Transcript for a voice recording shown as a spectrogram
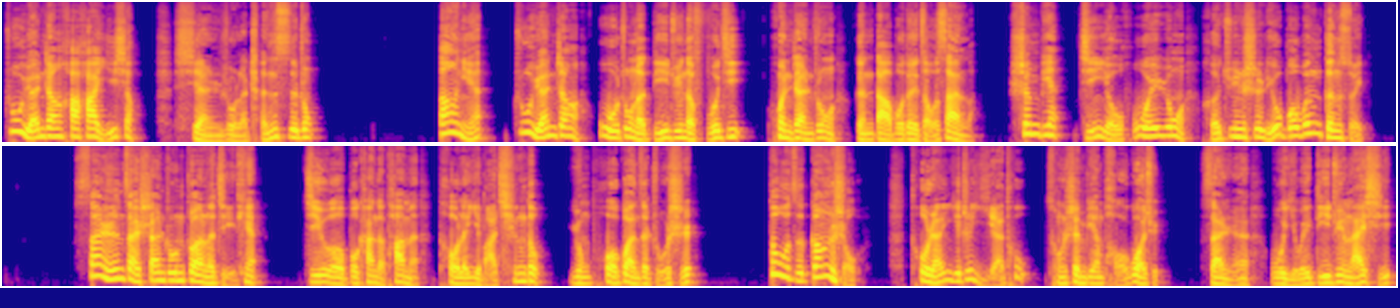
朱元璋哈哈一笑，陷入了沉思中。当年朱元璋误中了敌军的伏击，混战中跟大部队走散了，身边仅有胡惟庸和军师刘伯温跟随。三人在山中转了几天，饥饿不堪的他们偷了一把青豆，用破罐子煮食。豆子刚熟，突然一只野兔从身边跑过去，三人误以为敌军来袭，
